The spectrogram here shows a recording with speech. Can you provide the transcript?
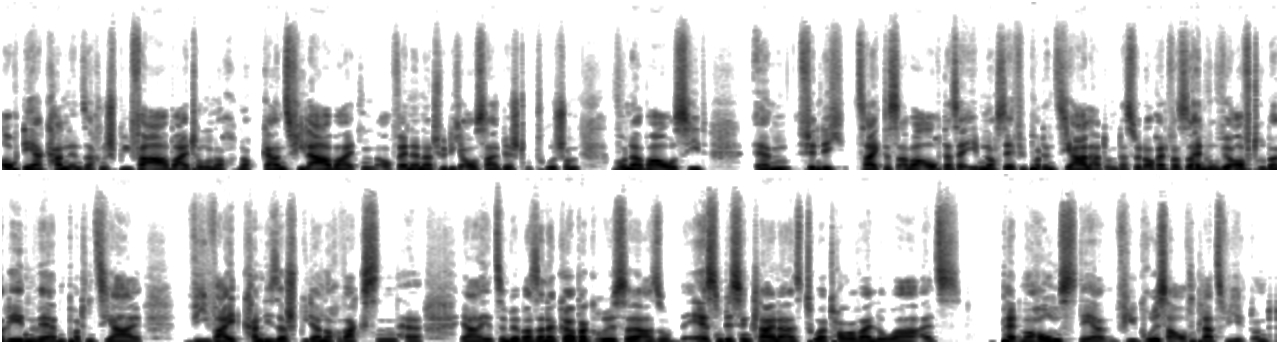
auch der kann in Sachen Spielverarbeitung noch, noch ganz viel arbeiten, auch wenn er natürlich außerhalb der Struktur schon wunderbar aussieht. Ähm, finde ich, zeigt es aber auch, dass er eben noch sehr viel Potenzial hat. Und das wird auch etwas sein, wo wir oft drüber reden werden, Potenzial wie weit kann dieser Spieler noch wachsen? Ja, jetzt sind wir bei seiner Körpergröße. Also er ist ein bisschen kleiner als Tua Tagovailoa, als Pat Mahomes, der viel größer auf dem Platz wirkt und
